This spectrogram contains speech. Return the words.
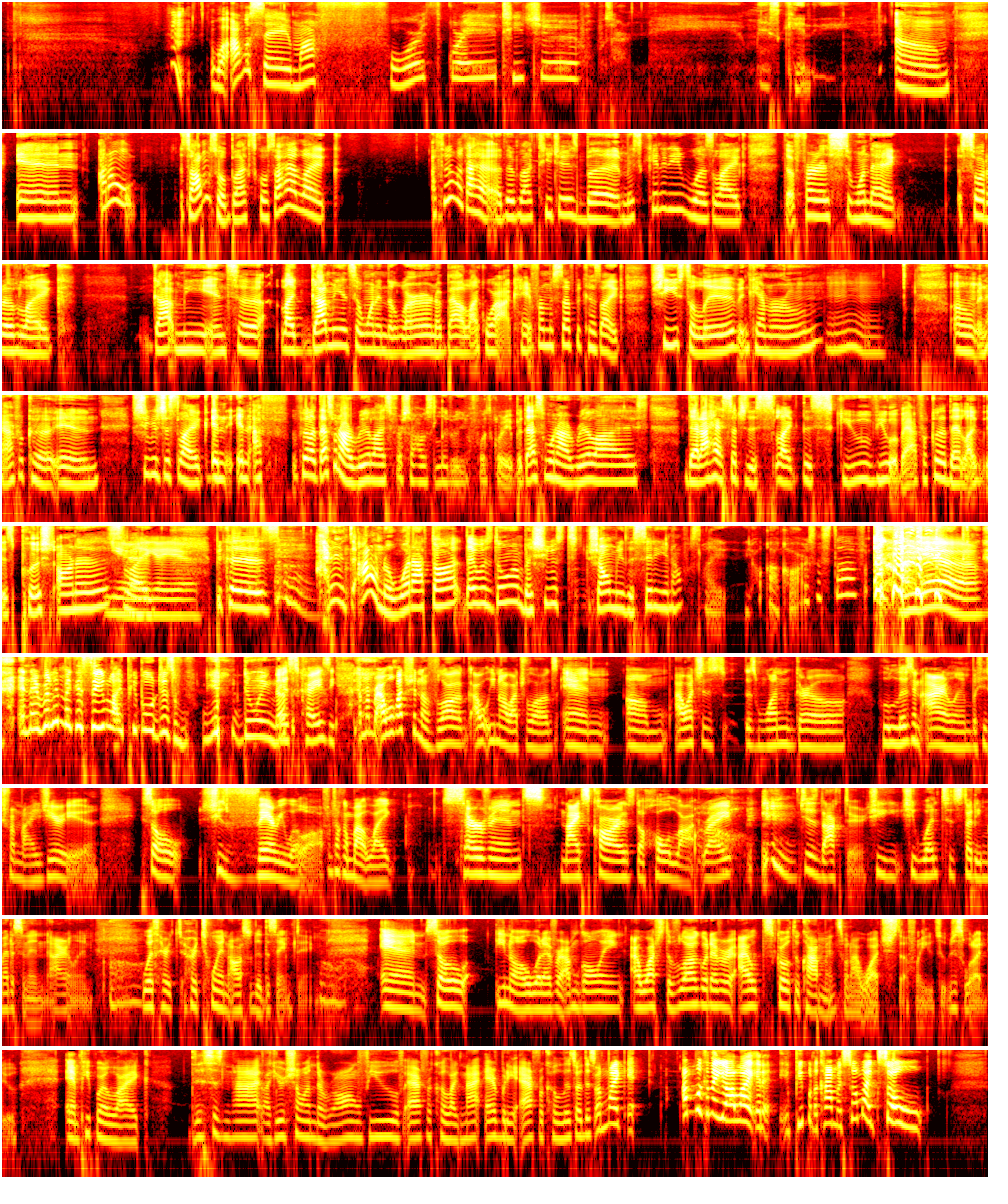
well, I would say my fourth grade teacher what was her Miss Kennedy. Um, and I don't. So I went to a black school, so I had like. I feel like I had other black teachers, but Miss Kennedy was like the first one that sort of like got me into like got me into wanting to learn about like where I came from and stuff because like she used to live in Cameroon Mm. Um in Africa and she was just like and and I f- feel like that's when I realized first of all I was literally in fourth grade but that's when I realized that I had such this like this skew view of Africa that like is pushed on us Yeah, like yeah, yeah. because I didn't I don't know what I thought they was doing but she was t- showing me the city and I was like y'all got cars and stuff yeah, and they really make it seem like people just doing nothing it's crazy. I remember I was watching a vlog. I, you know, I watch vlogs, and um, I watched this this one girl who lives in Ireland, but she's from Nigeria. So she's very well off. I'm talking about like servants, nice cars, the whole lot, right? she's a doctor. She she went to study medicine in Ireland oh. with her her twin also did the same thing. Oh, and so, you know, whatever, I'm going I watch the vlog whatever. I scroll through comments when I watch stuff on YouTube. Just what I do. And people are like this is not like you're showing the wrong view of Africa. Like not everybody in Africa lives like this. I'm like, I'm looking at y'all like and people in the comments. So I'm like, so,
